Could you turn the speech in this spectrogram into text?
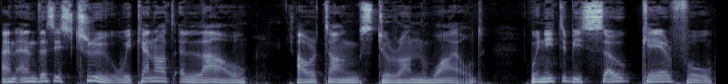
And and this is true. We cannot allow our tongues to run wild. We need to be so careful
